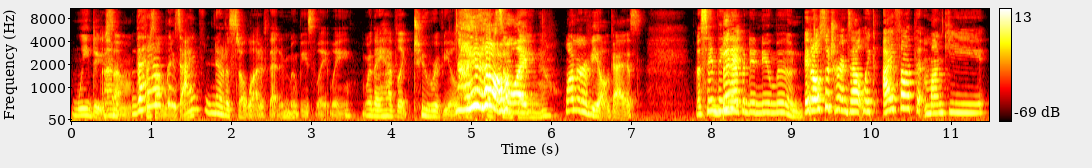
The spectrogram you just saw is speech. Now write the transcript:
We do um, some. That some happens. reason. I've noticed a lot of that in movies lately, where they have like two reveals. I know, like one reveal, guys. the same thing but it- happened in New Moon. It also turns out, like, I thought that Monkey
